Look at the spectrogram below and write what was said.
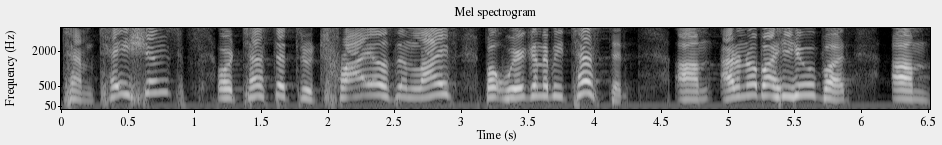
temptations or tested through trials in life, but we're going to be tested. Um, I don't know about you, but um,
